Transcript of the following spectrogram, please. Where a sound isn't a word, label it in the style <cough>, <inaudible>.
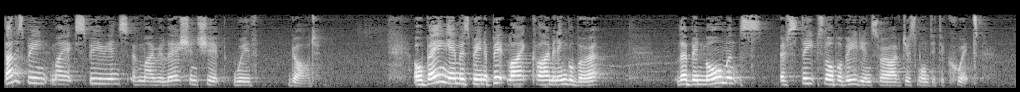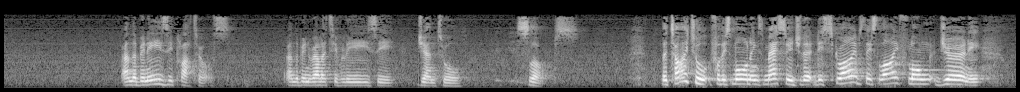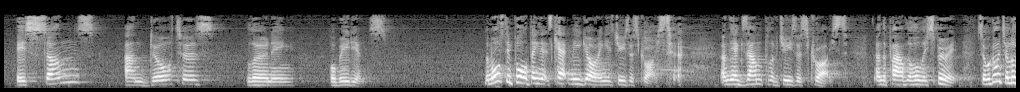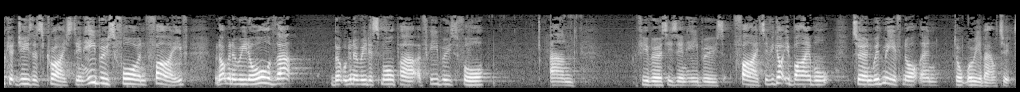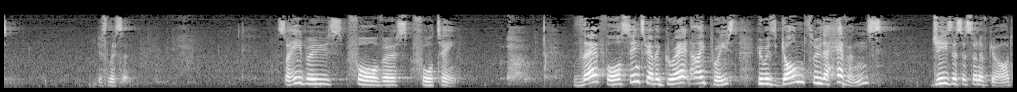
That has been my experience of my relationship with God. Obeying Him has been a bit like climbing Ingleborough. There have been moments of steep slope obedience where I've just wanted to quit. And there have been easy plateaus and there have been relatively easy, gentle slopes. The title for this morning's message that describes this lifelong journey is Sons and Daughters Learning Obedience. The most important thing that's kept me going is Jesus Christ <laughs> and the example of Jesus Christ and the power of the Holy Spirit. So we're going to look at Jesus Christ in Hebrews 4 and 5 we're not going to read all of that, but we're going to read a small part of Hebrews 4 and a few verses in Hebrews 5. So if you've got your Bible, turn with me. If not, then don't worry about it. Just listen. So Hebrews 4 verse 14. Therefore, since we have a great high priest who has gone through the heavens, Jesus the Son of God,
